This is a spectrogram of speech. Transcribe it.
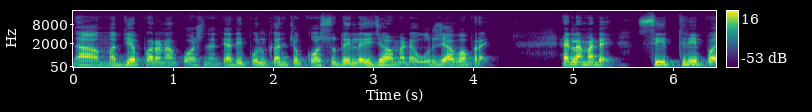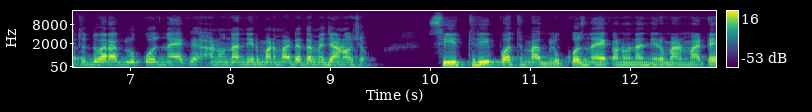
મધ્યપર્ણ કોષને ત્યાંથી પુલકંચુ કોષ સુધી લઈ જવા માટે ઊર્જા વપરાય. એટલા માટે સી થ્રી પથ દ્વારા ગ્લુકોઝના એક અણુના નિર્માણ માટે તમે જાણો છો. સી થ્રી પથમાં ગ્લુકોઝના એક અણુના નિર્માણ માટે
